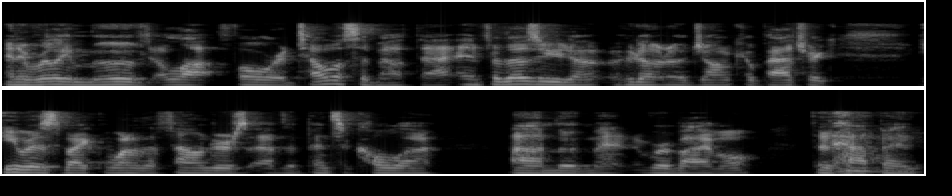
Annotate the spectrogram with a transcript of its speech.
and it really moved a lot forward. Tell us about that. And for those of you who don't, who don't know John Kilpatrick, he was like one of the founders of the Pensacola uh, movement revival that mm-hmm. happened.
